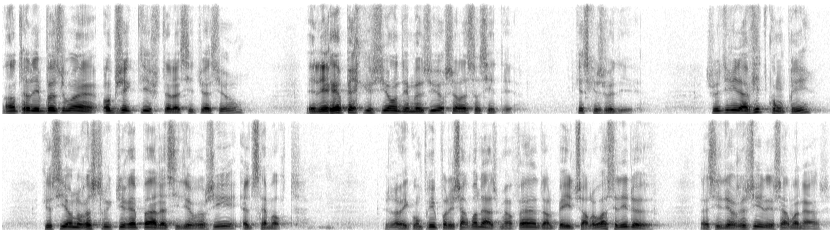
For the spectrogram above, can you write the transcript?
entre les besoins objectifs de la situation et les répercussions des mesures sur la société. Qu'est-ce que je veux dire? Je veux dire, il a vite compris que si on ne restructurait pas la sidérurgie, elle serait morte. Je l'avais compris pour les charbonnages, mais enfin, dans le pays de Charleroi, c'est les deux, la sidérurgie et les charbonnages.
